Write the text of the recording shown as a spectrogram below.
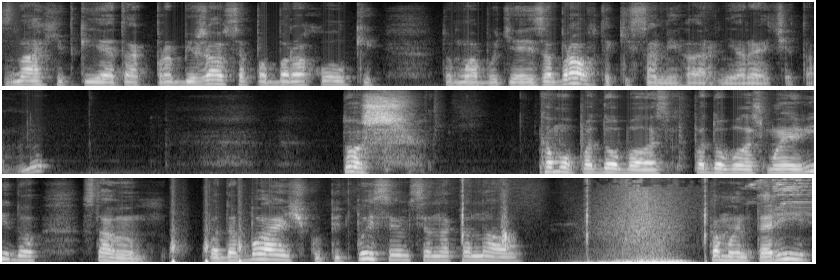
знахідки. Я так пробіжався по барахолки, то, мабуть, я і забрав такі самі гарні речі там. Ну. Тож, кому подобалось, подобалось моє відео, ставимо подобаєчку, підписуємося на канал коментарі.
